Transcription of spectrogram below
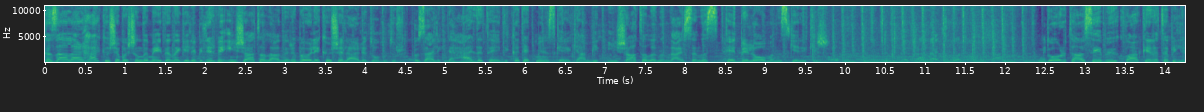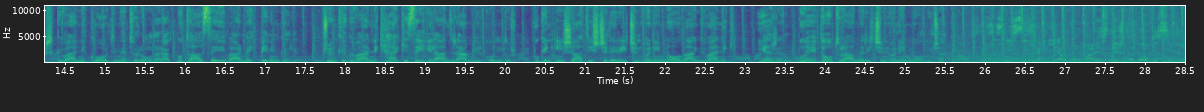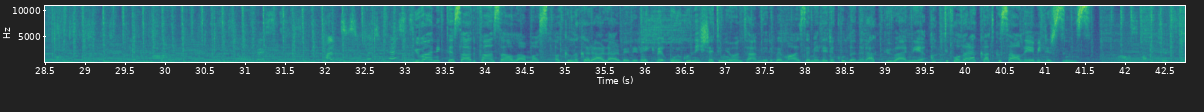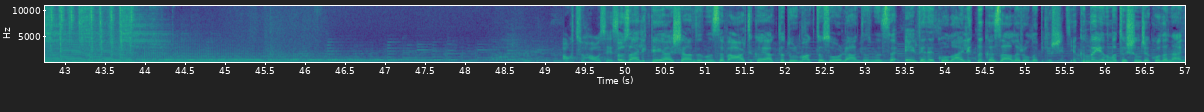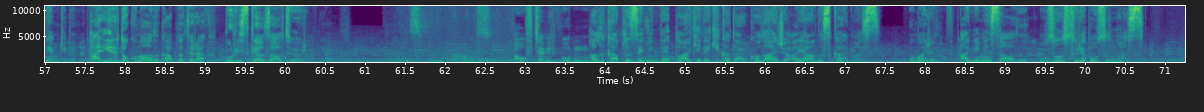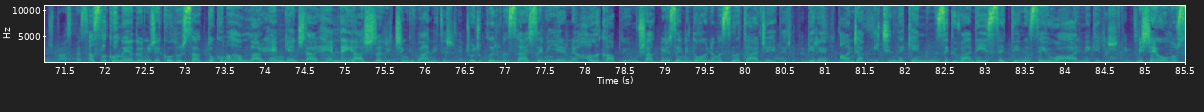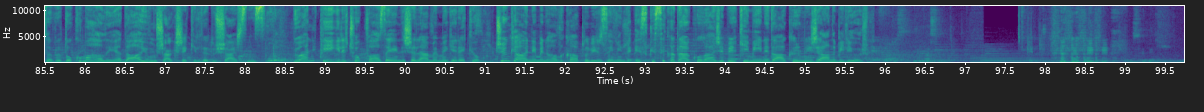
Kazalar her köşe başında meydana gelebilir ve inşaat alanları böyle köşelerle doludur. Özellikle her detaya dikkat etmeniz gereken bir inşaat alanındaysanız tedbirli olmanız gerekir. Doğru tavsiye büyük fark yaratabilir. Güvenlik koordinatörü olarak bu tavsiyeyi vermek benim görevim. Çünkü güvenlik herkesi ilgilendiren bir konudur. Bugün inşaat işçileri için önemli olan güvenlik, yarın bu evde oturanlar için önemli olacak. Hier. Normal ist nicht, aber wie Sicherheit Fest. Halten Sie sich bitte fest. Güvenlik tesadüfen sağlanmaz. Akıllı kararlar vererek ve uygun işletim yöntemleri ve malzemeleri kullanarak güvenliğe aktif olarak katkı sağlayabilirsiniz. Özellikle yaşlandığınızda ve artık ayakta durmakta zorlandığınızda evde de kolaylıkla kazalar olabilir. Yakında yanıma taşınacak olan annem gibi. Her yeri dokuma halı kaplatarak bu riski azaltıyorum. Halı kaplı zeminde parkedeki kadar kolayca ayağınız kaymaz. Umarım annemin sağlığı uzun süre bozulmaz. Asıl konuya dönecek olursak dokuma halılar hem gençler hem de yaşlılar için güvenlidir. Çocuklarımın sert zemin yerine halı kaplı yumuşak bir zeminde oynamasını tercih ederim. Bir ev ancak içinde kendinizi güvende hissettiğinizde yuva haline gelir. Bir şey olursa da dokuma halıya daha yumuşak şekilde düşersiniz. Güvenlikle ilgili çok fazla endişelenmeme gerek yok. Çünkü annemin halı kaplı bir zeminde eskisi kadar kolayca bir kemiğini daha kırmayacağını biliyorum.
